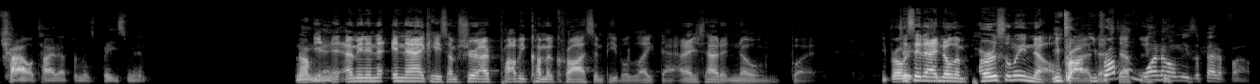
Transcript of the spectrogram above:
child tied up in his basement. Not me. Yeah, I mean, in in that case, I'm sure I've probably come across some people like that. I just haven't known. But you probably to say that I know them personally, no. you, prob- Uh, you probably definitely- one homie's a pedophile.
